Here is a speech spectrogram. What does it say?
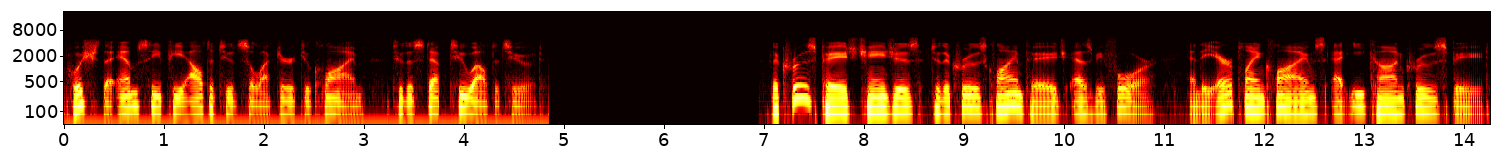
push the MCP altitude selector to climb to the Step 2 altitude. The cruise page changes to the cruise climb page as before, and the airplane climbs at Econ cruise speed.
